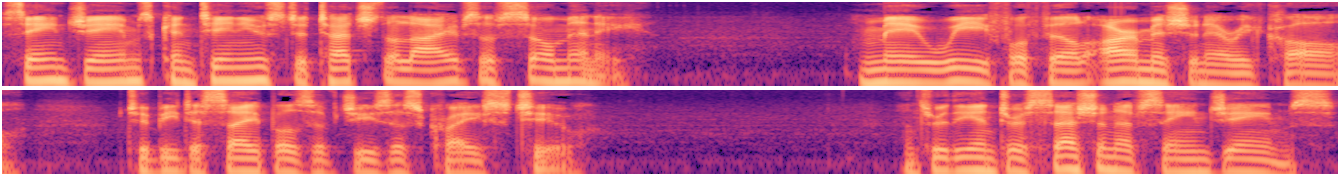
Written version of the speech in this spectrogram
St. James continues to touch the lives of so many. May we fulfill our missionary call to be disciples of Jesus Christ too. And through the intercession of St. James,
